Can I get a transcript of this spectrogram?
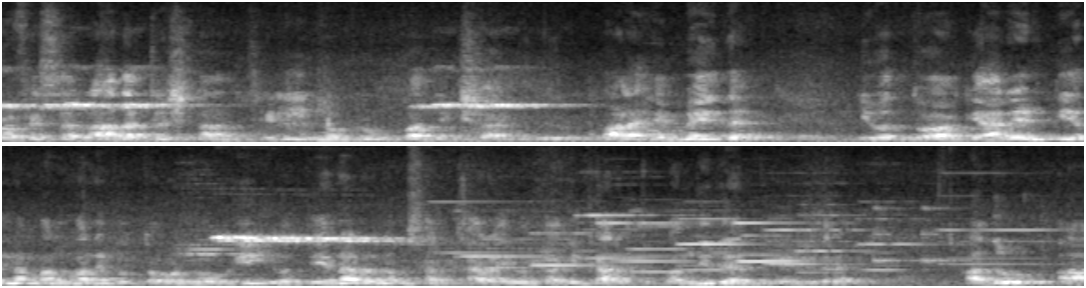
ಪ್ರೊಫೆಸರ್ ರಾಧಾಕೃಷ್ಣ ಅಂತ ಹೇಳಿ ಇನ್ನೊಬ್ಬರು ಉಪಾಧ್ಯಕ್ಷರಾಗಿದ್ದರು ಭಾಳ ಹೆಮ್ಮೆ ಇದೆ. ಇವತ್ತು ಆ ಗ್ಯಾರಂಟಿಯನ್ನು ಮನ್ಮನೆಗೂ ತಗೊಂಡು ಹೋಗಿ ಇವತ್ತು ಏನಾದರೂ ನಮ್ಮ ಸರ್ಕಾರ ಇವತ್ತು ಅಧಿಕಾರಕ್ಕೆ ಬಂದಿದೆ ಅಂತ ಹೇಳಿದರೆ, ಅದು ಆ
